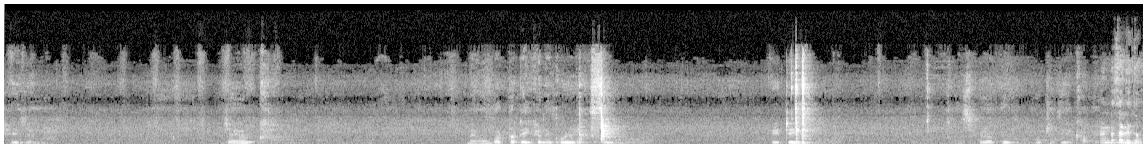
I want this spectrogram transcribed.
সেই জন্য। যাই হোক বেগুন ভর্তাটা এখানে করে রাখছি। এটাই রুটি দিয়ে খাবে। ঠান্ডা ছেড়ে দাও।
